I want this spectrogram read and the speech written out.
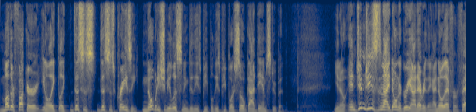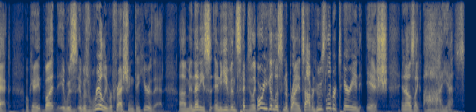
motherfucker you know like like this is this is crazy nobody should be listening to these people these people are so goddamn stupid you know and jim jesus and i don't agree on everything. I know that for a fact okay? But it was it was really refreshing to hear that. Um, and then he and he even said he's like or you can listen to brian sovereign who's libertarian-ish. And i was like ah yes.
